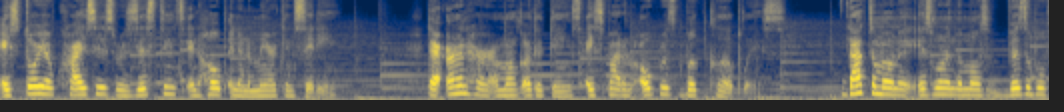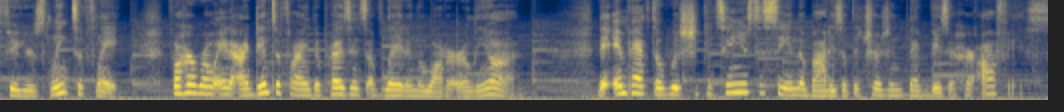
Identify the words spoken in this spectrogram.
a story of crisis, resistance, and hope in an American city that earned her, among other things, a spot on Oprah's book club list. Dr. Mona is one of the most visible figures linked to Flint for her role in identifying the presence of lead in the water early on, the impact of which she continues to see in the bodies of the children that visit her office.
